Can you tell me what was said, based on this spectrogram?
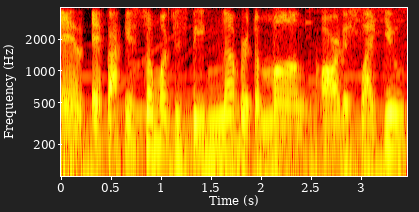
if if I can so much as be numbered among artists like you,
